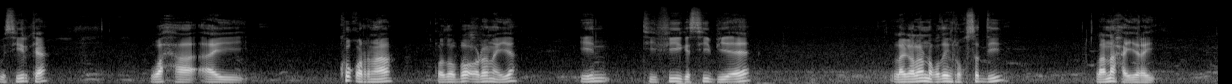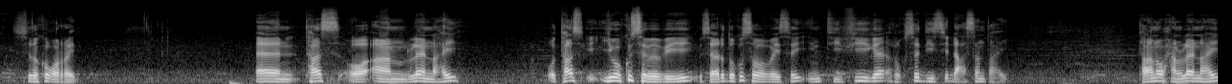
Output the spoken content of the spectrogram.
wasiirka waxa ay ku qornaa qodobo odhanaya in tv-ga c b a lagala noqday ruqsaddii lana xayiray sida ku qorayd taas oo aan leenahay taas iyagoo ku sababeeyey wasaaraddu ku sababaysay in tv-ga ruqsaddiisii dhacsan tahay taana waxaanu leenahay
